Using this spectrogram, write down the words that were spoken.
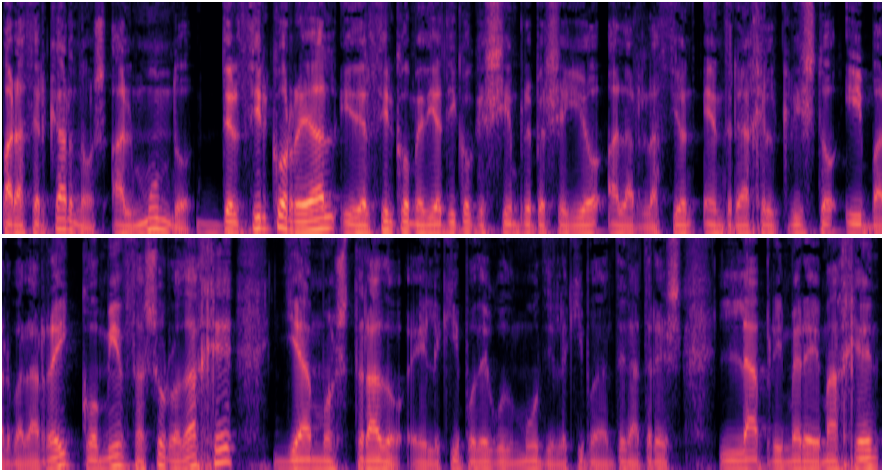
para acercarnos al mundo del circo real y del circo mediático que siempre persiguió a la relación entre Ángel Cristo y Bárbara Rey. Comienza su rodaje, ya ha mostrado el equipo de Good Mood y el equipo de Antena 3 la primera imagen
